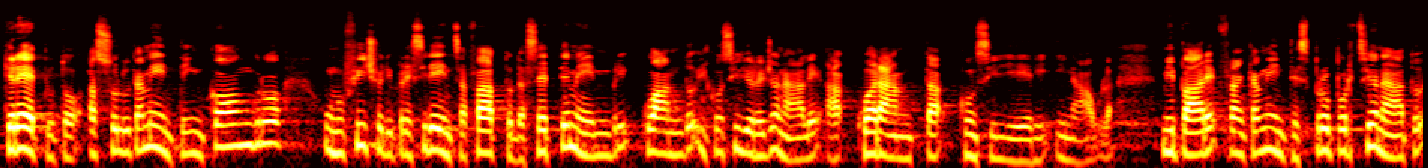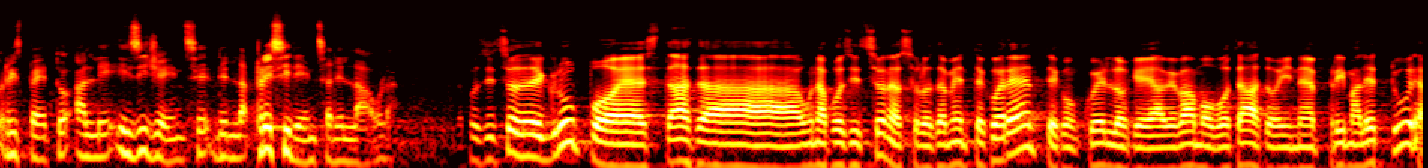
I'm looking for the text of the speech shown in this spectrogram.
che reputo assolutamente incongruo un ufficio di presidenza fatto da sette membri quando il Consiglio regionale ha 40 consiglieri in aula. Mi pare francamente sproporzionato rispetto alle esigenze della presidenza dell'aula. La posizione del gruppo è stata una posizione assolutamente coerente con quello che avevamo votato in prima lettura,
